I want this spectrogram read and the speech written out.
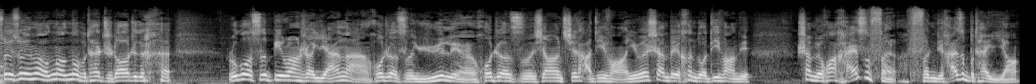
所以，所以我我我不太知道这个。如果是比方说延安，或者是榆林，或者是像其他地方，因为陕北很多地方的陕北话还是分分的还是不太一样。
